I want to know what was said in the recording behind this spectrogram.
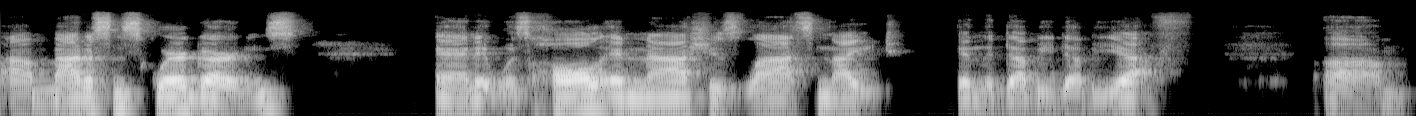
uh, Madison Square Gardens, and it was Hall and Nash's last night in the WWF. Um,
